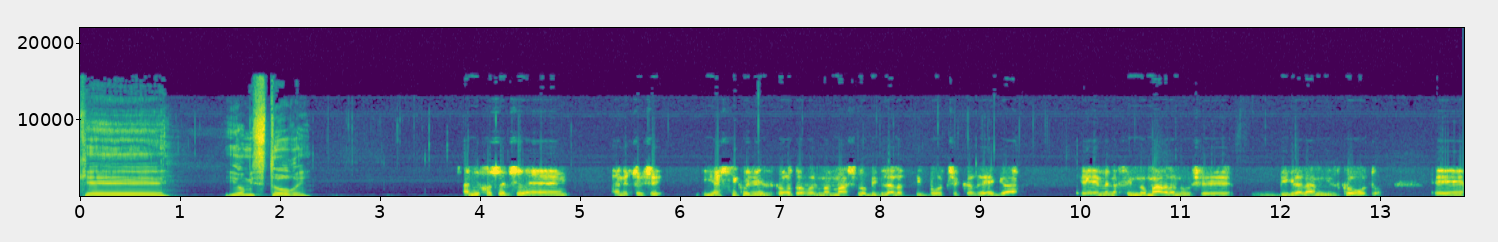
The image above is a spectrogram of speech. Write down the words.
כיום היסטורי. אני חושב ש... אני חושב שיש סיכוי שנזכור אותו, אבל ממש לא בגלל הסיבות שכרגע אה, מנסים לומר לנו שבגללם נזכור אותו. אה,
